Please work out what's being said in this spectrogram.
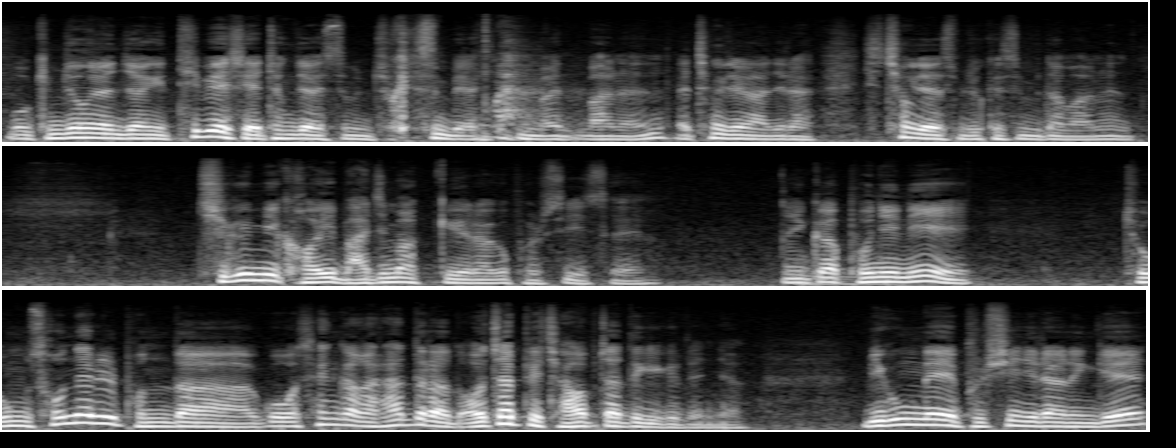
뭐 김정은 위원장이 TBS 애청자였으면 좋겠습니다만은 애청자가 아니라 시청자였으면 좋겠습니다만은 지금이 거의 마지막 기회라고 볼 수 있어요. 그러니까 본인이 조금 손해를 본다고 생각을 하더라도 어차피 자업자득이거든요. 미국 내의 불신이라는 게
